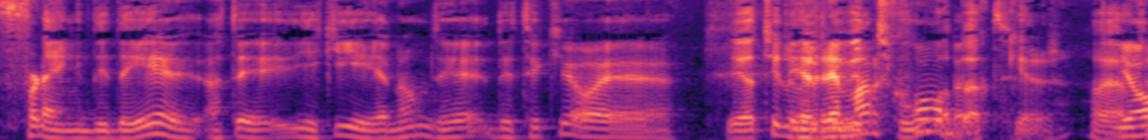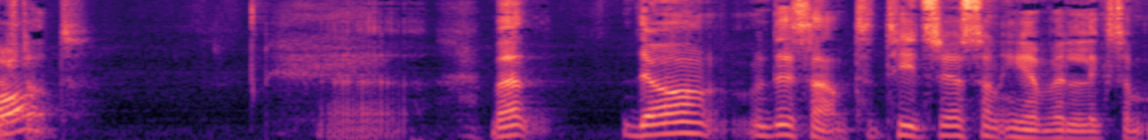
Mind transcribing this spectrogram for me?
flängd idé, att det gick igenom, det, det tycker jag är... Det har till och med blivit två remarkabelt. böcker, har jag Ja. förstått. Eh, Men ja, det är sant. Tidsresan är väl liksom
